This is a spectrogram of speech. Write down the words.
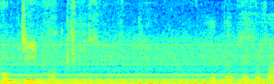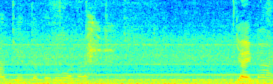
ของจีนของจีน เห็นแต่เป็นภาษาจีนแต่ไม่รู้อะไร ใหญ่มาก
